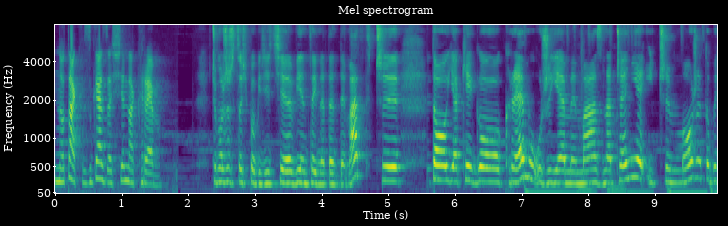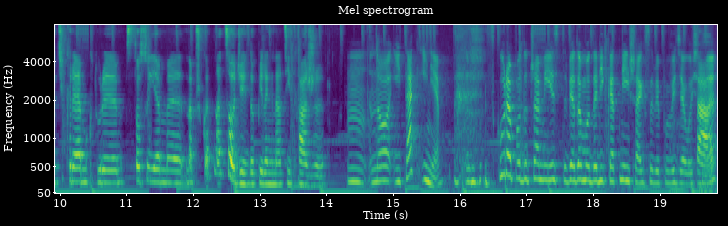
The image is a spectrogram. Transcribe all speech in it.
No tak, zgadza się na krem. Czy możesz coś powiedzieć więcej na ten temat? Czy to, jakiego kremu użyjemy, ma znaczenie i czy może to być krem, który stosujemy na przykład na co dzień do pielęgnacji twarzy? Mm, no i tak i nie. Skóra pod oczami jest wiadomo delikatniejsza, jak sobie powiedziałyśmy. Tak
